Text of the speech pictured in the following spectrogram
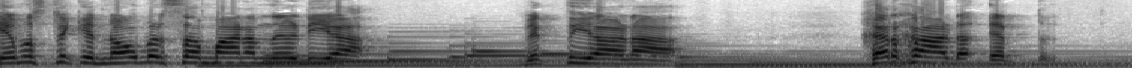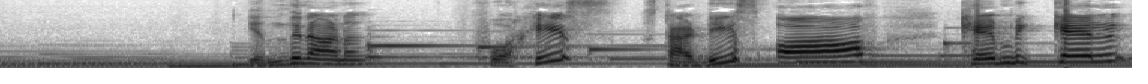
കെമിസ്ട്രിക്ക് നോബൽ സമ്മാനം നേടിയ വ്യക്തിയാണ് ഹെർഹാഡ് എർട്ട് എന്തിനാണ്? For his studies of chemical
